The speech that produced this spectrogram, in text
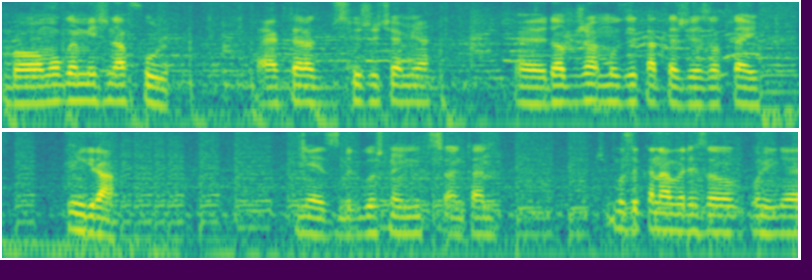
bo mogłem mieć na full. A jak teraz słyszycie mnie y, dobrze, muzyka też jest ok. I gra. Nie jest zbyt głośno nic ten. Czy muzyka nawet jest ogólnie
